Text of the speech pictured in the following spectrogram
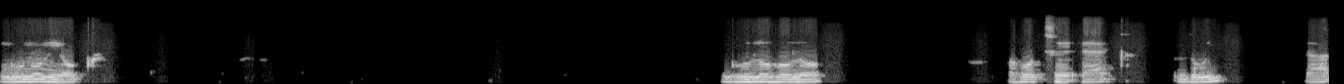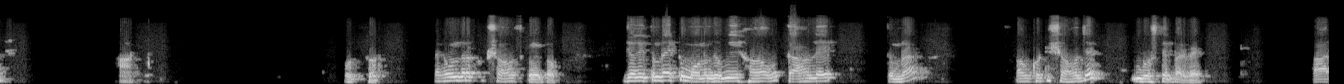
গুণনীয়ক গুলো হলো হচ্ছে এক, দুই, চার, আট। উত্তর। দেখো বন্ধুরা, খুব সহজ কিন্তু। যদি তোমরা একটু মনোযোগী হও, তাহলে তোমরা অঙ্কটি সহজে বুঝতে পারবে। আর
